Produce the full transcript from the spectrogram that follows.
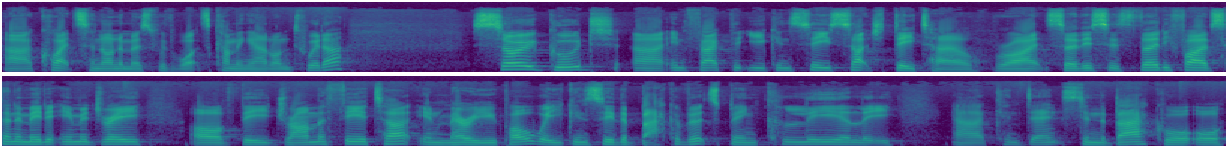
uh, quite synonymous with what's coming out on Twitter so good, uh, in fact, that you can see such detail, right? So this is 35 centimeter imagery of the drama theatre in Mariupol, where you can see the back of it's being clearly uh, condensed in the back or, or,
